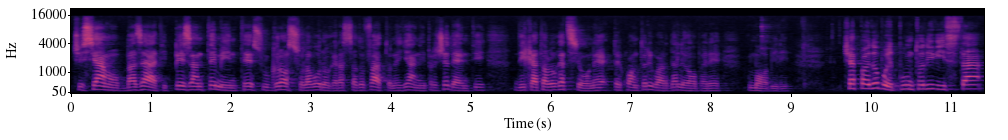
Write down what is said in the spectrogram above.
ci siamo basati pesantemente sul grosso lavoro che era stato fatto negli anni precedenti di catalogazione per quanto riguarda le opere mobili. C'è poi dopo il punto di vista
